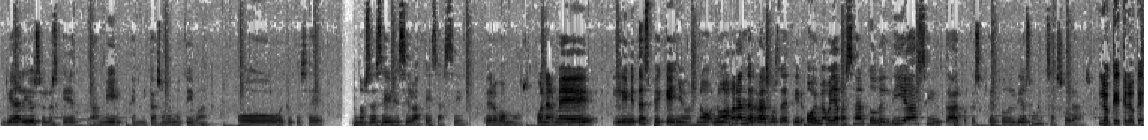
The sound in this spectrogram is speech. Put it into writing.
diarios son los que a mí, en mi caso, me motivan. O yo qué sé, no sé si, si, lo hacéis así, pero vamos, ponerme límites pequeños, no, no a grandes rasgos, de decir, hoy me voy a pasar todo el día sin tal, porque es que todo el día son muchas horas. Lo que creo que,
